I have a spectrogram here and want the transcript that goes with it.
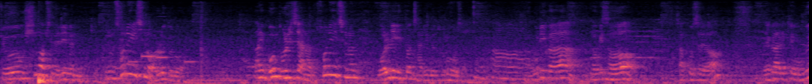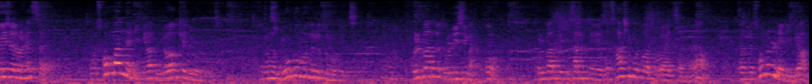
쭉 힘없이 내리는 느낌 그럼 손의 위치는 얼로 들어와 아니 몸 돌리지 않아도 손의 위치는 원래 있던 자리로 들어오잖아 우리가 여기서 자 보세요. 내가 이렇게 우회전을 했어요. 손만 내리면 이렇게 들어오겠지. 그러면 이 부분으로 들어오겠지. 예. 골반도 돌리지 말고 골반도 이 상태에서 45도가 돌아 있잖아요. 그 상태 손을 내리면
